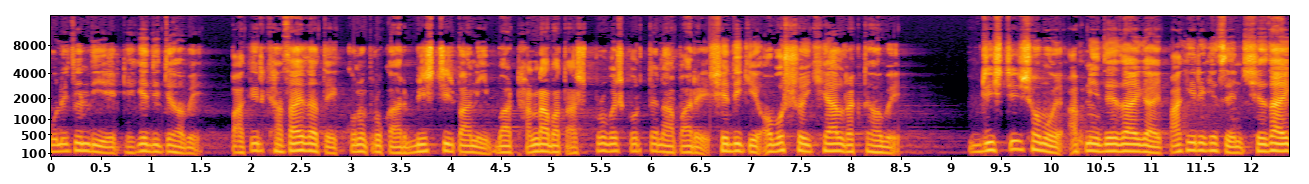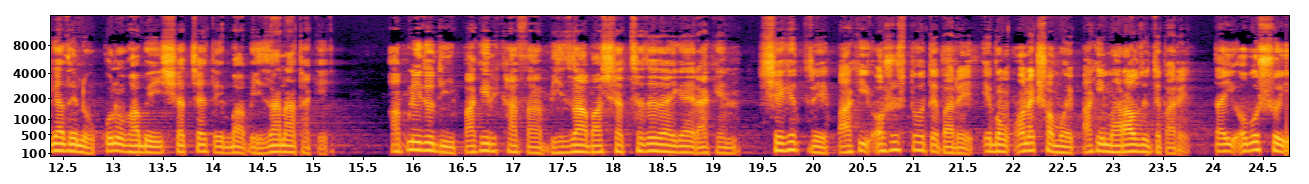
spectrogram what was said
পলিথিন দিয়ে ঢেকে দিতে হবে। পাখির খাঁচায় যাতে কোনো প্রকার বৃষ্টির পানি বা ঠান্ডা বাতাস প্রবেশ করতে না পারে, সেদিকে অবশ্যই খেয়াল রাখতে হবে। বৃষ্টির সময় আপনি যে জায়গায় পাখি রেখেছেন, সে জায়গা যেন কোনোভাবেই স্যাঁতস্যাঁতে বা ভেজা না থাকে। আপনি যদি পাখির খাঁচা ভিজা বা স্যাঁতস্যাঁতে জায়গায় রাখেন, সেক্ষেত্রে পাখি অসুস্থ হতে পারে এবং অনেক সময় পাখি মারাও যেতে পারে। তাই অবশ্যই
